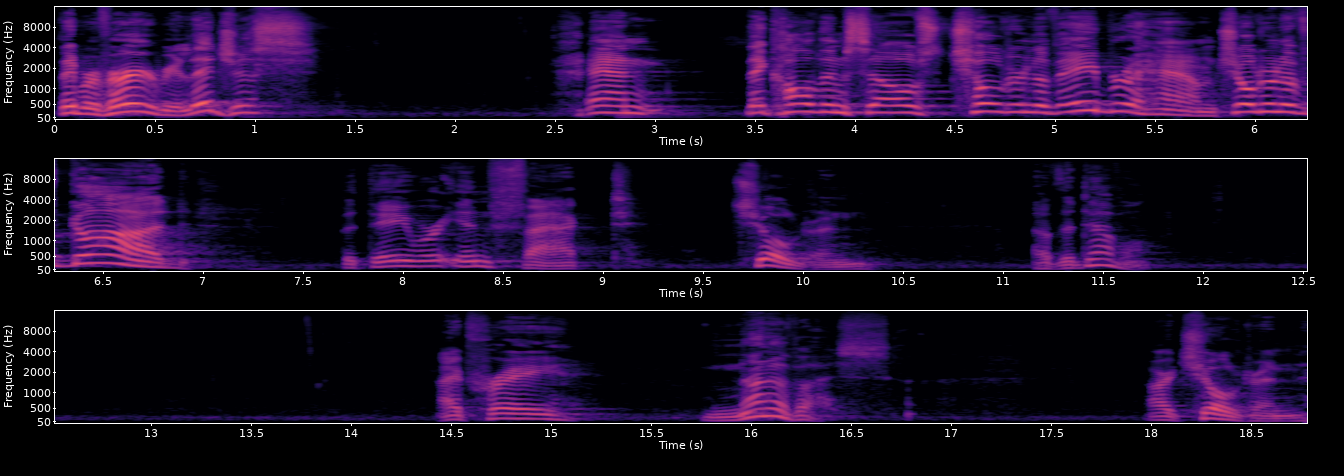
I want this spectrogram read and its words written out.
They were very religious. And they called themselves children of Abraham, children of God, but they were in fact children of the devil. I pray none of us are children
